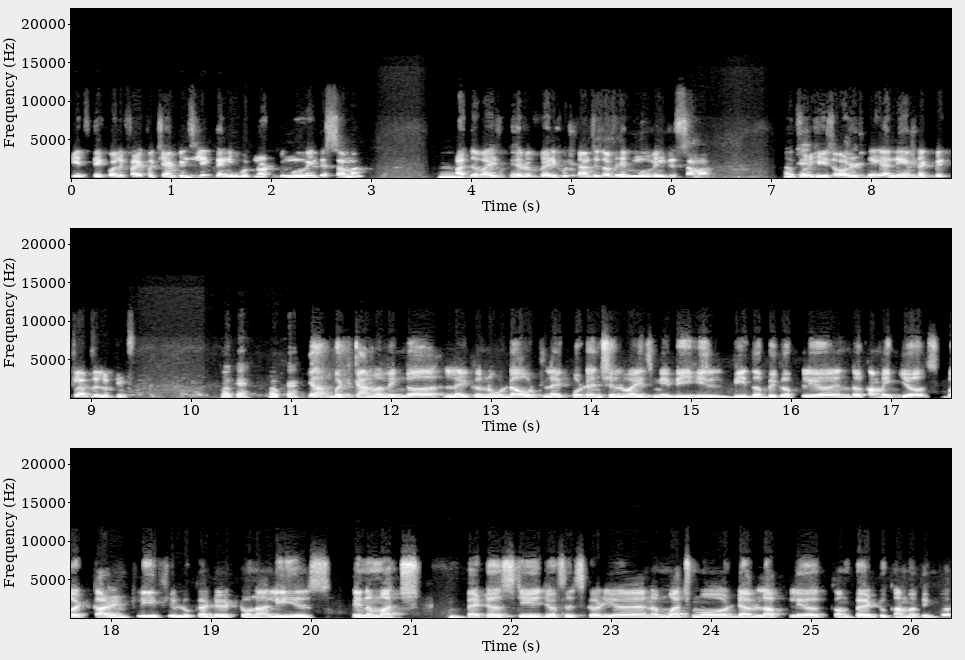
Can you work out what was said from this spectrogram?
if they qualify for Champions League, then he would not be moving this summer. Hmm. Otherwise, okay. there are very good chances of him moving this summer. Okay. So he's already a name that big clubs are looking for. Okay. Okay. Yeah, but Camavinga, like no doubt, like potential wise, maybe he'll be the bigger player in the coming years. But currently, if you look at it, Tonali is in a much better stage of his career and a much more developed player compared to Camavinga.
